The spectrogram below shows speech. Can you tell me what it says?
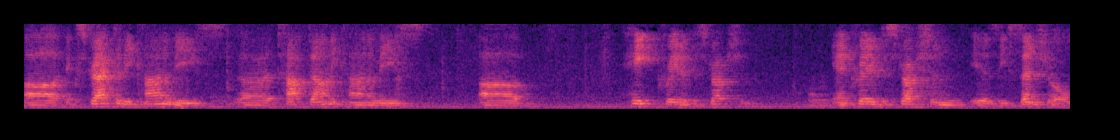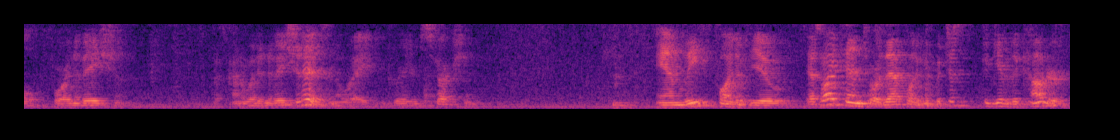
uh, extractive economies, uh, top-down economies, hate creative destruction. And creative destruction is essential for innovation. That's kind of what innovation is, in a way, creative destruction. And Lee's point of view, that's I tend toward that point of view, but just to give the counter,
